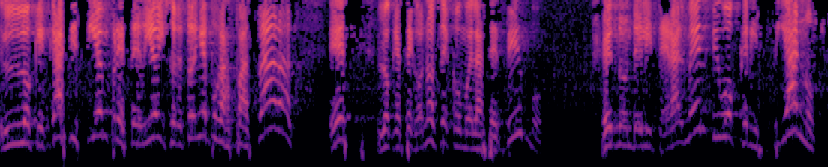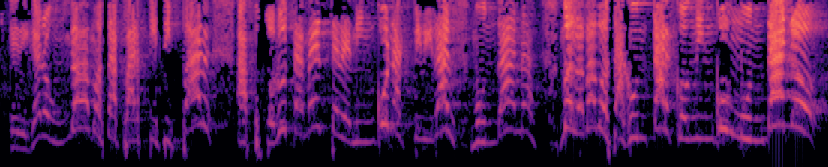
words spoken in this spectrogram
lo que casi siempre se dio, y sobre todo en épocas pasadas, es lo que se conoce como el ascetismo, en donde literalmente hubo cristianos que dijeron, no vamos a participar absolutamente de ninguna actividad mundana, no nos vamos a juntar con ningún mundano.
